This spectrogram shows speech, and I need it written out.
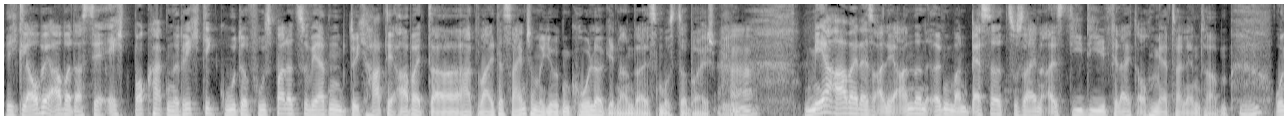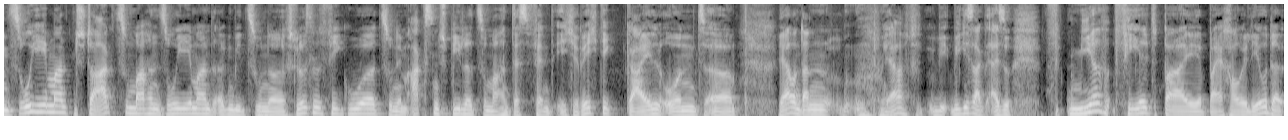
Ich glaube aber, dass der echt Bock hat, ein richtig guter Fußballer zu werden durch harte Arbeit. Da hat Walter Sein schon mal Jürgen Kohler genannt als Musterbeispiel. Mehr Arbeit als alle anderen, irgendwann besser zu sein als die, die vielleicht auch mehr Talent haben. Und so jemanden stark zu machen, so jemand irgendwie zu einer Schlüsselfigur, zu einem Achsenspieler zu machen, das fände ich richtig geil. Und äh, ja, und dann, ja, wie, wie gesagt, also mir fehlt bei, bei Howie Leo der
